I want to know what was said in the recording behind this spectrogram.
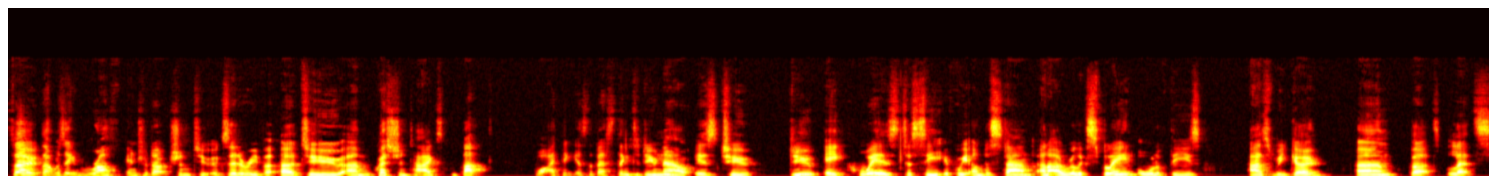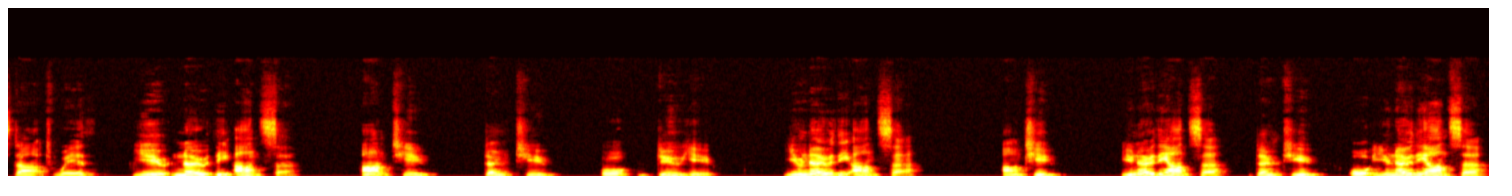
So that was a rough introduction to auxiliary uh, to um, question tags. But what I think is the best thing to do now is to do a quiz to see if we understand, and I will explain all of these as we go. Um, but let's start with you know the answer. Aren't you? Don't you? Or do you? You know the answer. Aren't you? You know the answer, don't you? Or you know the answer,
